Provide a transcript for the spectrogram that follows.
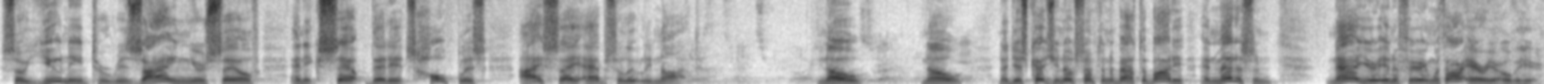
so you need to resign yourself and accept that it's hopeless. I say absolutely not. No, no. Now, just because you know something about the body and medicine, now you're interfering with our area over here.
